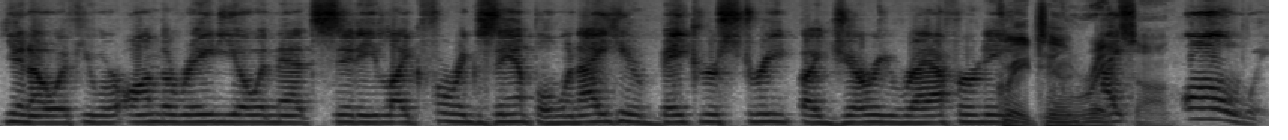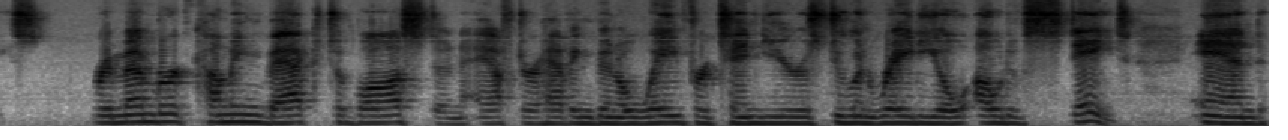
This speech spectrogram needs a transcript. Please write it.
you know, if you were on the radio in that city. Like, for example, when I hear Baker Street by Gerry Rafferty, Great tune. Great I song. always remember coming back to Boston after having been away for 10 years doing radio out of state. And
